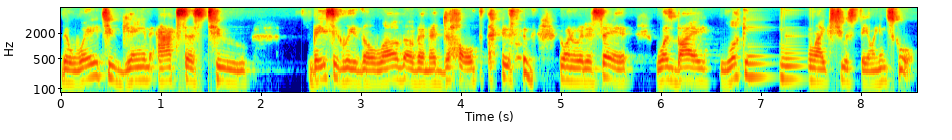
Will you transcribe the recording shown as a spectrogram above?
the way to gain access to basically the love of an adult, one way to say it, was by looking like she was failing in school.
